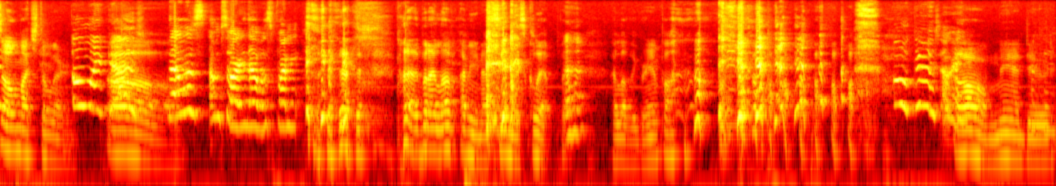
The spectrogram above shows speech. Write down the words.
so much to learn. Oh my gosh, Oh. that was. I'm sorry, that was funny. but, but I love. I mean, I've seen this clip. But Uh-huh. I love the grandpa. oh gosh. Okay. oh man, dude.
